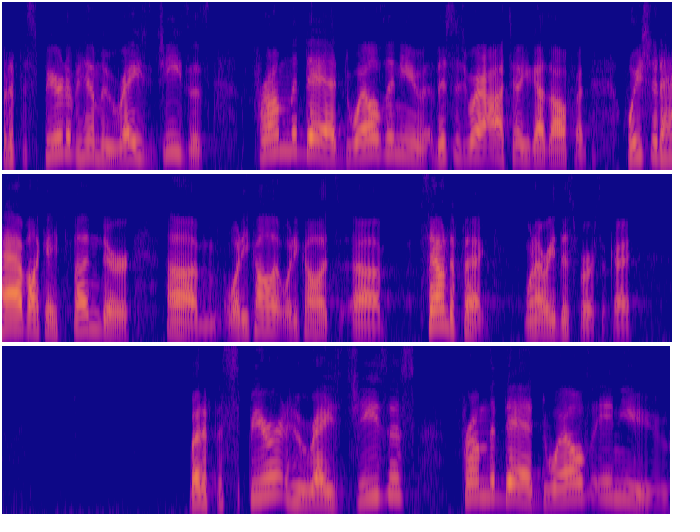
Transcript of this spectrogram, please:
But if the spirit of him who raised Jesus from the dead dwells in you, this is where I tell you guys often, we should have like a thunder, um, what do you call it? What do you call it? Uh, sound effect when I read this verse, okay? But if the spirit who raised Jesus from the dead dwells in you,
